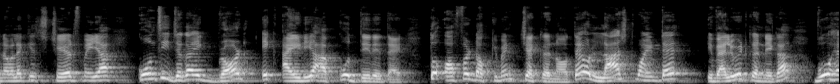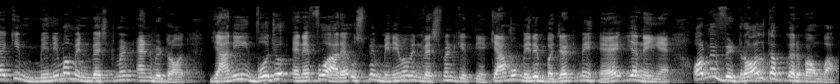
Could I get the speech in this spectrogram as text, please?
करने वाला है किस शेयर में या कौन सी जगह एक ब्रॉड एक आइडिया आपको दे देता है? तो ऑफ़र डॉक्यूमेंट चेक करना होता है और लास्ट पॉइंट है इवेल्युएट करने का, वो है कि मिनिमम इन्वेस्टमेंट एंड विड्रॉल यानी वो जो एनएफओ आ रहा है, उसमें मिनिमम इन्वेस्टमेंट कितनी है? क्या वो मेरे बजट में है या नहीं है? और मैं विड्रॉल कब कर पाऊँगा?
